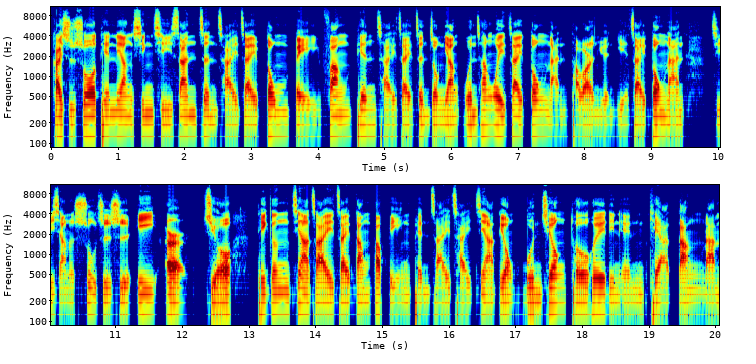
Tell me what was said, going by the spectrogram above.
开始说天亮，星期三正财在东北方，偏财在正中央，文昌位在东南，桃花人员也在东南。吉祥的数字是一二九。天光正财在东北边，偏财在正中，文昌桃花人缘徛东南。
